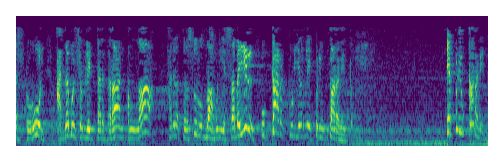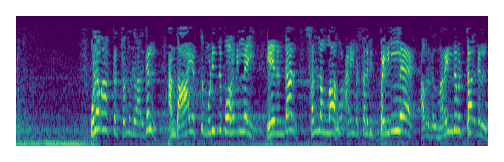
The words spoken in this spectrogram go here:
تشعرون அதபு சொல்லி தருகிறான் அல்லாஹ் ஹஜரத் ரசூலுல்லாஹுடைய சபையில் உட்காரக்கூடியவர்கள் எப்படி உட்கார வேண்டும் எப்படி உட்கார வேண்டும் உலமாக்கள் சொல்லுகிறார்கள் அந்த ஆயத்து முடிந்து போகவில்லை. ஏனென்றால் சல்லல்லாஹு அனைவர் இப்ப இல்ல. அவர்கள் மறைந்து விட்டார்கள்.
